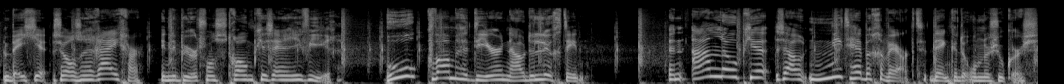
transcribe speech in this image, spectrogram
Een beetje zoals een reiger in de buurt van stroompjes en rivieren. Hoe kwam het dier nou de lucht in? Een aanloopje zou niet hebben gewerkt, denken de onderzoekers.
